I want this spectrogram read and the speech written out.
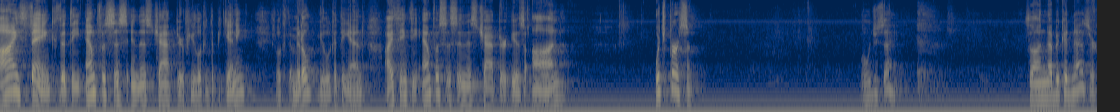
I think that the emphasis in this chapter, if you look at the beginning, you look at the middle, you look at the end, I think the emphasis in this chapter is on which person? What would you say? It's on Nebuchadnezzar.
